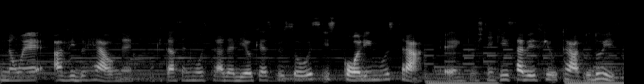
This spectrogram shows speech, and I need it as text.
não é a vida real, né? Que está sendo mostrado ali é o que as pessoas escolhem mostrar. É, então a gente tem que saber filtrar tudo isso.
